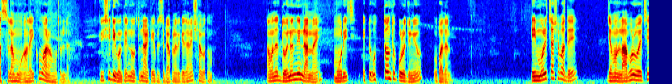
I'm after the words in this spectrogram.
আসসালামু আলাইকুম আরহামতুল্লাহ কৃষি দিগন্তের নতুন আরেকটি এপিসোডে আপনাদেরকে জানাই স্বাগতম। আমাদের দৈনন্দিন রান্নায় মরিচ একটি অত্যন্ত প্রয়োজনীয় উপাদান। এই মরিচ চাষাবাদে যেমন লাভও রয়েছে,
